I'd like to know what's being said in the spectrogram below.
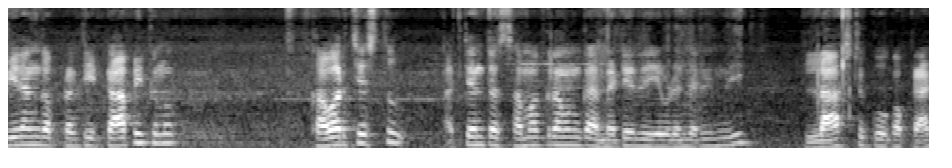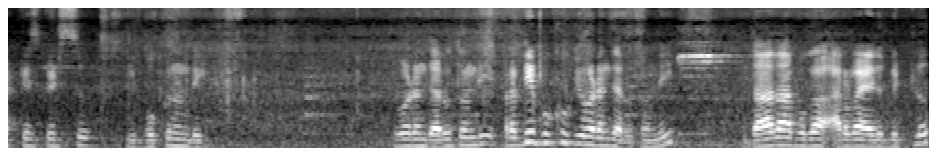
ఈ విధంగా ప్రతి టాపిక్ను కవర్ చేస్తూ అత్యంత సమగ్రంగా మెటీరియల్ ఇవ్వడం జరిగింది. లాస్ట్కు ఒక ప్రాక్టీస్ బిట్స్ ఈ బుక్ నుండి ఇవ్వడం జరుగుతుంది. ప్రతి బుక్కు ఇవ్వడం జరుగుతుంది. దాదాపుగా అరవై ఐదు బిట్లు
